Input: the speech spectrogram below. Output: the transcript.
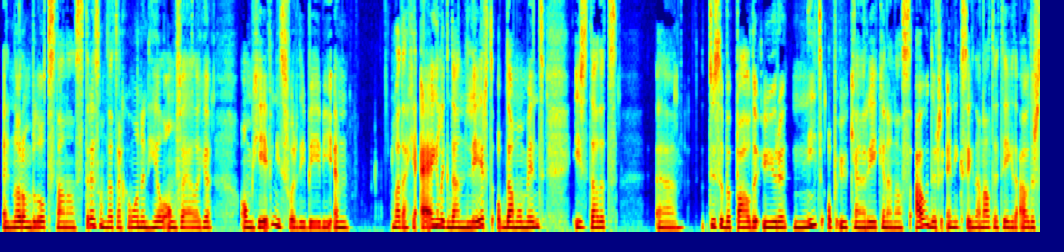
enorm blootstaan aan stress, omdat dat gewoon een heel onveilige omgeving is voor die baby. En wat dat je eigenlijk dan leert op dat moment, is dat het uh, tussen bepaalde uren niet op u kan rekenen als ouder. En ik zeg dan altijd tegen de ouders,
